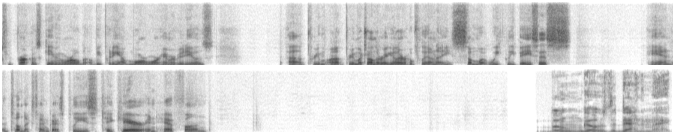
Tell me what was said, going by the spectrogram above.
to Broncos Gaming World. I'll be putting out more Warhammer videos, uh, pretty pretty much on the regular, hopefully on a somewhat weekly basis. And until next time, guys, please take care and have fun. Boom goes the dynamite.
